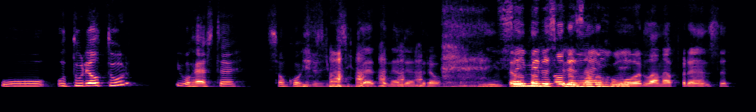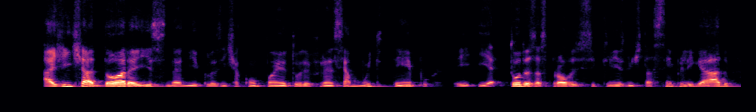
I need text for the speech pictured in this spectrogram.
O, o Tour é o Tour e o resto é, são corridas de bicicleta, né, Leandrão? Então, Sem tá menosprezar todo mundo ninguém. com humor lá na França. A gente adora isso, né, Nicolas? A gente acompanha o Tour de France há muito tempo e, e todas as provas de ciclismo, a gente está sempre ligado,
